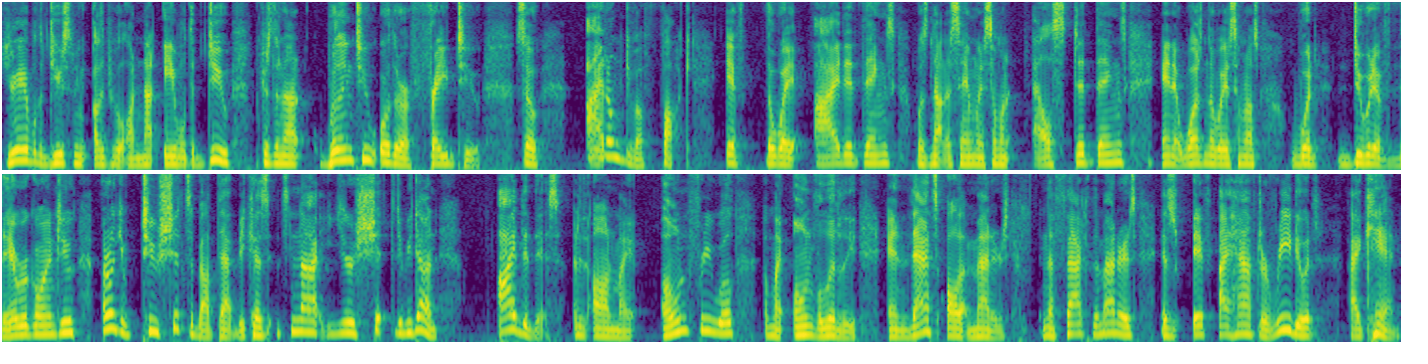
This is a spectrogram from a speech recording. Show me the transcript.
You're able to do something other people are not able to do because they're not willing to or they're afraid to. So I don't give a fuck the way I did things was not the same way someone else did things and it wasn't the way someone else would do it if they were going to. I don't give two shits about that because it's not your shit to be done. I did this. I did on my own free will of my own validity and that's all that matters and the fact of the matter is is if i have to redo it i can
